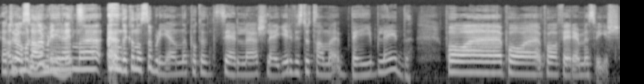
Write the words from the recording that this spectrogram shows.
Jeg tror ja, også det blir en eh, Det kan også bli en potensiell eh, sleger hvis du tar med Bayblade på, eh, på, på ferie med svigers.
